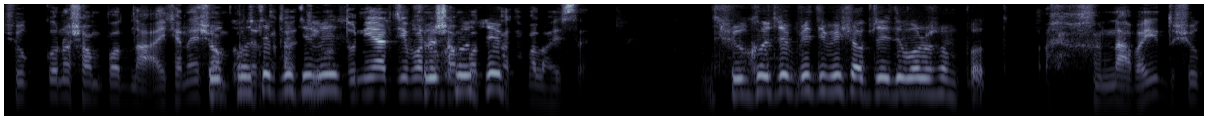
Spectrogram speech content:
সুখ কোনো সম্পদ না। এখানে সুখ সম্পদের কথা দুনিয়ার জীবনের সম্পদের কথা বলা হয়েছে সুখ হচ্ছে পৃথিবীর সবচেয়ে বড় সম্পদ না ভাই সুখ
